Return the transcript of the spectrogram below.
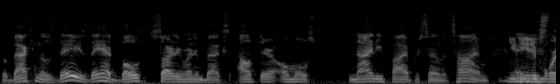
But back in those days, they had both starting running backs out there almost 95% of the time. You needed more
